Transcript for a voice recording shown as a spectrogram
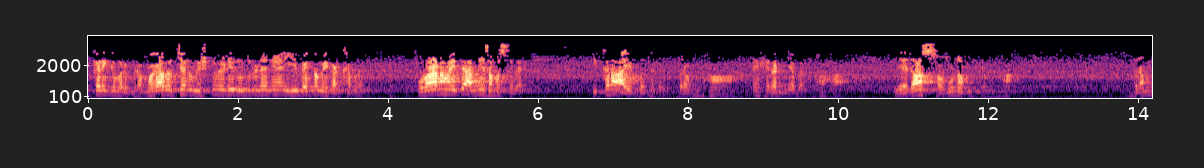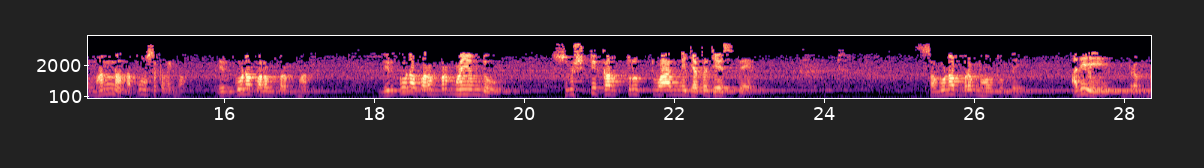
ఇక్కడ ఇంక మరి బ్రహ్మగారు వచ్చారు విష్ణువేడి రుద్రుడని ఈ బెంగ మీకు అక్కర్లేదు. పురాణం అయితే అన్ని సమస్యలే. ఇక్కడ ఆ ఇబ్బంది లేదు. బ్రహ్మ. అంటే హిరణ్య గర్భ లేదా సగుణ బ్రహ్మ. బ్రహ్మన్న నపుంసకలింగం నిర్గుణ పరబ్రహ్మ. నిర్గుణ పరబ్రహ్మయందు సృష్టికర్తృత్వాన్ని జత చేస్తే సగుణ బ్రహ్మ అవుతుంది. అది బ్రహ్మ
